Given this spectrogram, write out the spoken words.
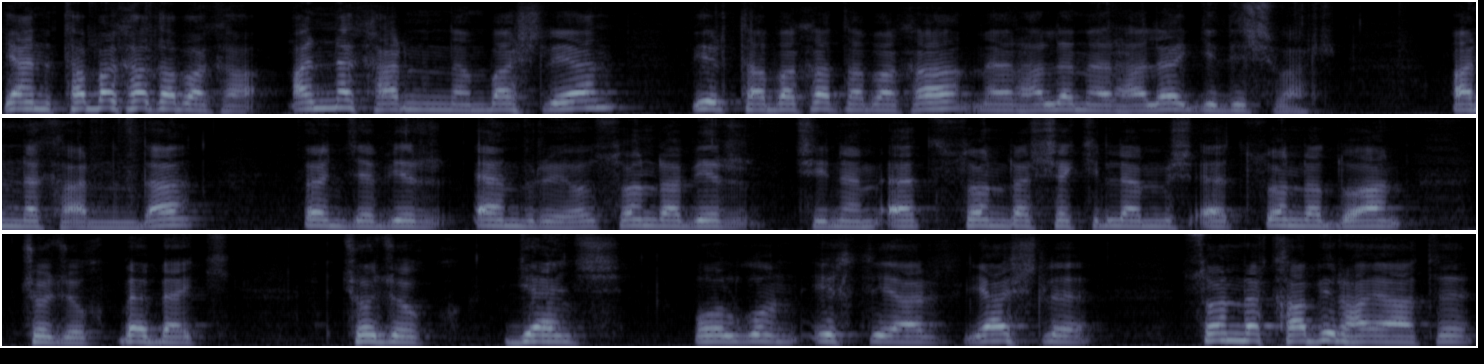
Yani tabaka tabaka anne karnından başlayan bir tabaka tabaka merhale merhale gidiş var. Anne karnında önce bir embriyo, sonra bir çiğnem et, sonra şekillenmiş et, sonra doğan çocuk, bebek, çocuk, genç, olgun, ihtiyar, yaşlı, sonra kabir hayatı.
